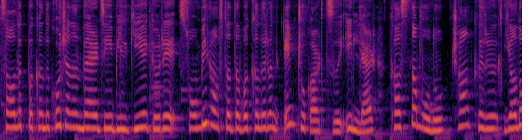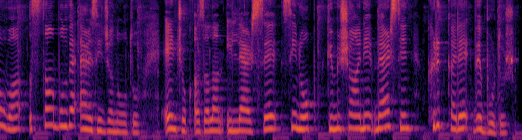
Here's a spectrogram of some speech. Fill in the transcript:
Sağlık Bakanı Koca'nın verdiği bilgiye göre son bir haftada vakaların en çok arttığı iller Kastamonu, Çankırı, Yalova, İstanbul ve Erzincan oldu. En çok azalan illerse Sinop, Gümüşhane, Mersin, Kırıkkale ve Burdur.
